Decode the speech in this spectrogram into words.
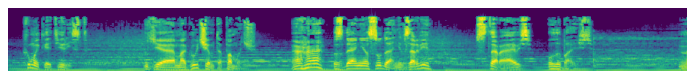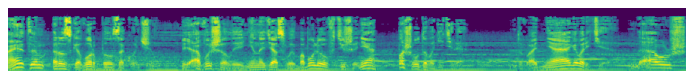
— хмыкает юрист. «Я могу чем-то помочь?» «Ага, здание суда не взорви». «Стараюсь», — улыбаюсь. На этом разговор был закончен. Я вышел и, не найдя свою бабулю, в тишине пошел до водителя. «Два дня, говорите?» «Да уж,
